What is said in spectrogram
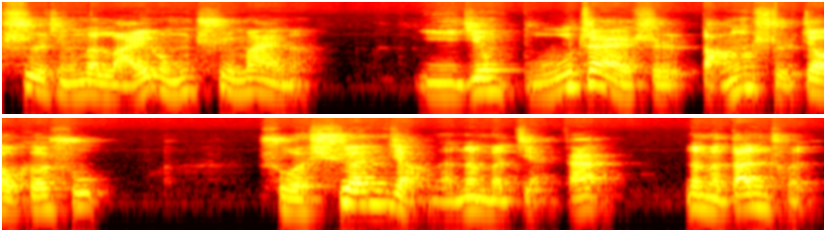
事情的来龙去脉呢，已经不再是党史教科书所宣讲的那么简单、那么单纯。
